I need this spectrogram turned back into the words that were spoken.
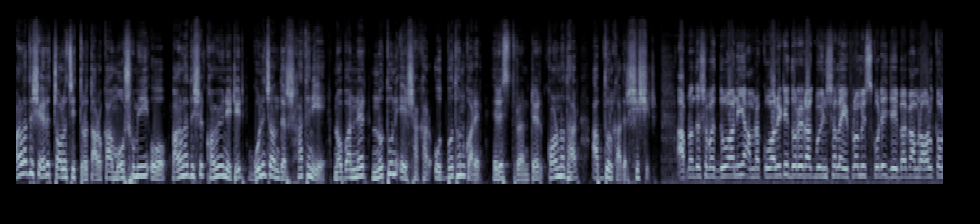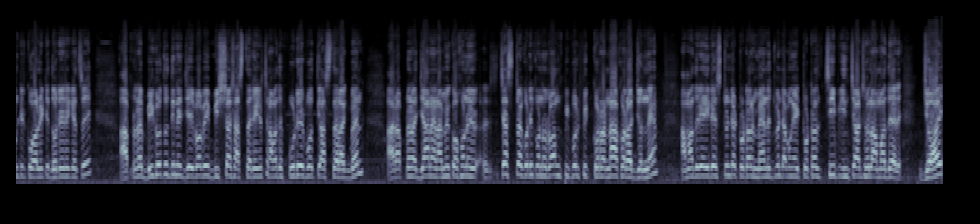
বাংলাদেশের চলচ্চিত্র তারকা মৌসুমী ও বাংলাদেশের কমিউনিটির গুণীজনদের সাথে নিয়ে নবান্নের নতুন এ শাখার উদ্বোধন করেন রেস্টুরেন্টের কর্ণধার আব্দুল কাদের শিশির। আপনাদের সবাই দোয়া নিয়ে আমরা কোয়ালিটি ধরে রাখব ইনশাল্লাহ এই প্রমিস করি, যেভাবে আমরা অল কাউন্টির কোয়ালিটি ধরে রেখেছি। আপনারা বিগত দিনে যেভাবে বিশ্বাস আস্থা রেখেছেন, আমাদের ফুডের প্রতি আস্থা রাখবেন। আর আপনারা জানেন, আমি কখনো চেষ্টা করি কোনো রং পিপল পিক করা না করার জন্য। আমাদের এই রেস্টুরেন্টের টোটাল ম্যানেজমেন্ট এবং এই টোটাল চিফ ইনচার্জ হলো আমাদের জয়,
